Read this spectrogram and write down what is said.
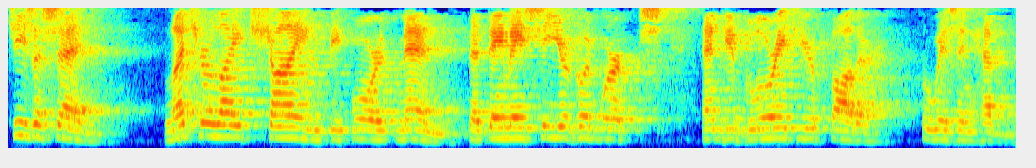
Jesus said, let your light shine before men, that they may see your good works and give glory to your Father who is in heaven.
